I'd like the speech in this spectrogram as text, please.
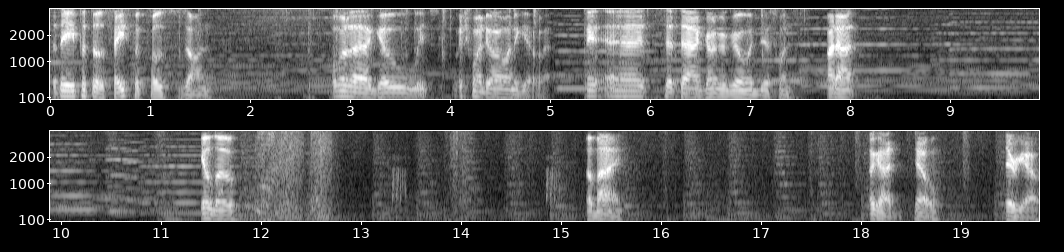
that they put those Facebook posts on. I want to go. Which which one do I want to go at? Uh, it's that I'm gonna go in this one. Why not? Hello. Oh my. Oh god, no. There we go.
